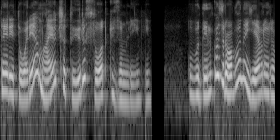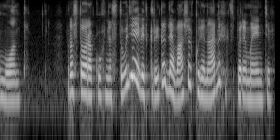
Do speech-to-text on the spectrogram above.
Територія має 4 сотки землі. У будинку зроблений євроремонт. Простора кухня-студія відкрита для ваших кулінарних експериментів.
